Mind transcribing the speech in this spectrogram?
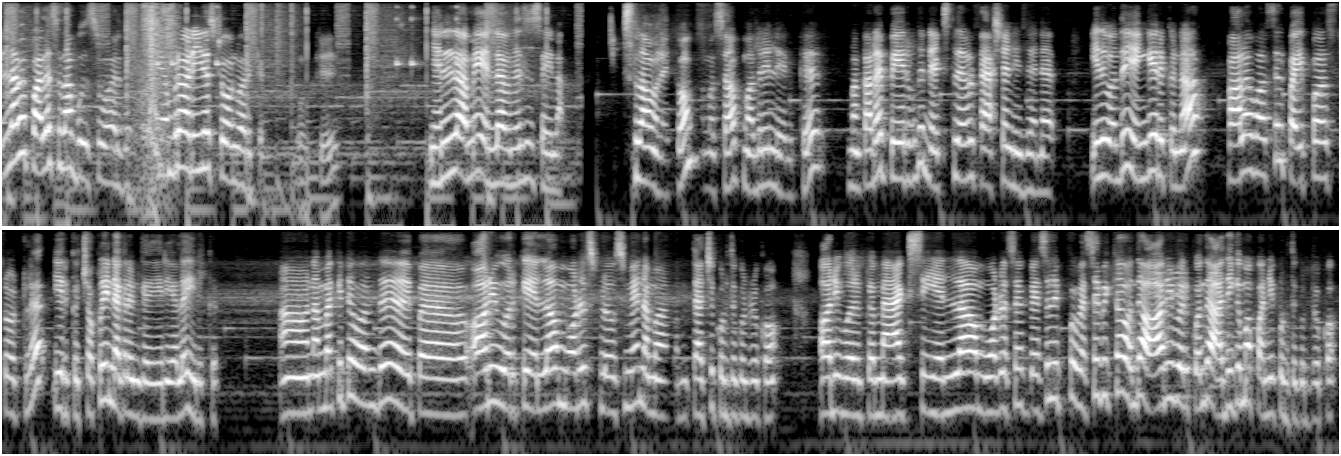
எல்லாமே பழசு தான் புதுசு வருது. எம்ப்ராய்டிங்கில் ஸ்டோன் ஒர்க்கு ஓகே எல்லாமே எல்லா விதத்தையும் செய்யலாம். அஸ்லாம் வலைக்கம் நம்ம ஷாப் மதுரையில் இருக்குது நம்ம கடை பேர் வந்து நெக்ஸ்ட் லெவல் ஃபேஷன் டிசைனர் இது வந்து எங்கே இருக்குன்னா காலவாசல் பைபாஸ் ரோட்டில் இருக்குது சொக்லை நகரங்கிற ஏரியாவில் இருக்குது நம்மக்கிட்ட வந்து இப்போ ஆரி ஒர்க்கு எல்லா மாடல்ஸ் ப்ளவுஸுமே நம்ம தச்சு கொடுத்துக்கிட்டுருக்கோம். ஆரி ஒர்க்கு மேக்ஸி எல்லா மாடல்ஸும் ஸ்பெஷல் இப்போ ஸ்பெசிஃபிக்காக வந்து ஆரி ஒர்க் வந்து அதிகமாக பண்ணி கொடுத்துக்கிட்டு இருக்கோம்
